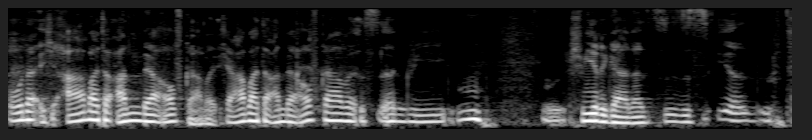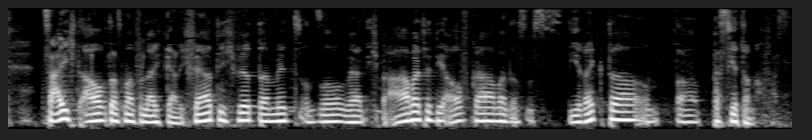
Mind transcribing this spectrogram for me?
oder ich arbeite an der Aufgabe. Ich arbeite an der Aufgabe ist irgendwie hm, schwieriger. Das, das äh, zeigt auch, dass man vielleicht gar nicht fertig wird damit und so. Während ich bearbeite die Aufgabe, das ist direkter und da passiert dann noch was.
